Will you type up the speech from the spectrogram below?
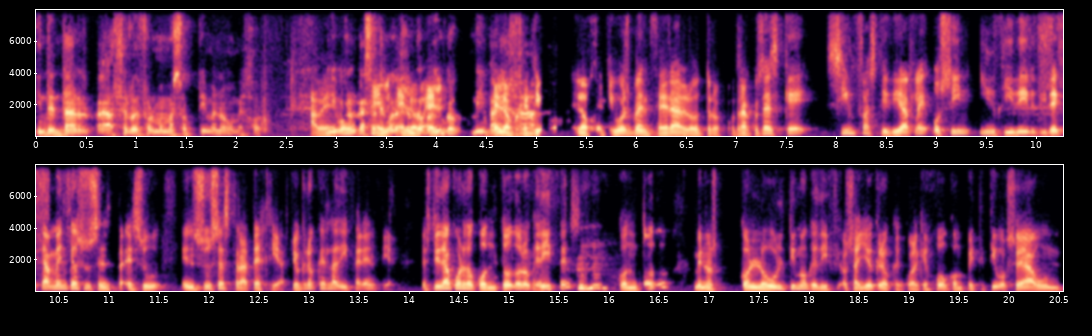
intentar hacerlo de forma más óptima, ¿no? O mejor. A ver, por ejemplo, el objetivo el objetivo es vencer al otro. Otra cosa es que sin fastidiarle o sin incidir directamente en sus, en, sus estrategias. Yo creo que es la diferencia. Estoy de acuerdo con todo lo que dices, con todo, menos con lo último que dices. O sea, yo creo que en cualquier juego competitivo, sea un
